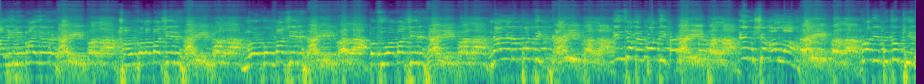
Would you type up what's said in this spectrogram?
আলিম ভাইয়ের শঙ্কলাবাসীর ময়ূরগঞ্জবাসীর কচুয়াবাসীর ন্যায়ের প্রতীক ইনসাফের প্রতীক ইনশাআল্লাহ গরিব দুঃখীর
